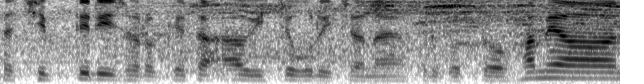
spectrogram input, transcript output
다 집들이 저렇게 다 위쪽으로 있잖아요. 그리고 또 화면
